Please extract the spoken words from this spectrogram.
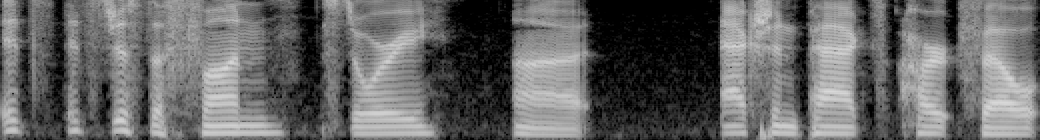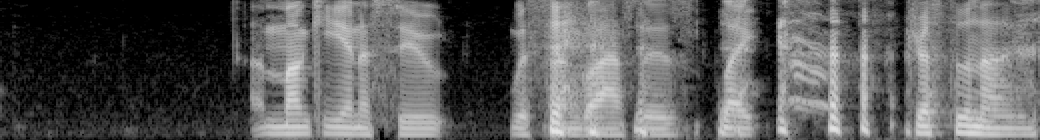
it's it's just a fun story, uh, action packed, heartfelt. A monkey in a suit with sunglasses, like dressed to the nines.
